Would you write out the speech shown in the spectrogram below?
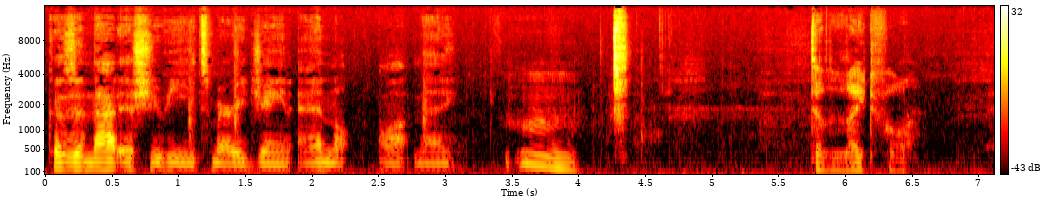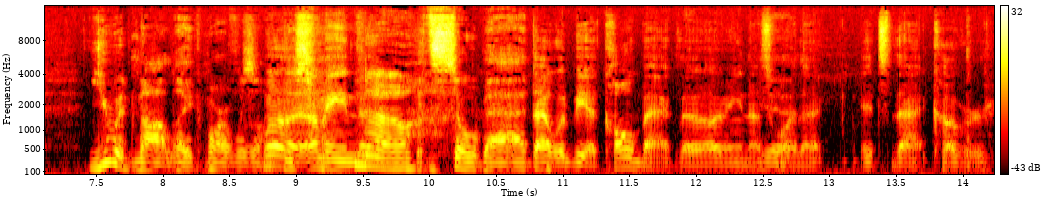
Because in that issue, he eats Mary Jane and Aunt May. Hmm. Delightful. You would not like Marvel Zombies. Well, I mean, No. it's so bad. that would be a callback, though. I mean, that's Yeah. why that it's that cover.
